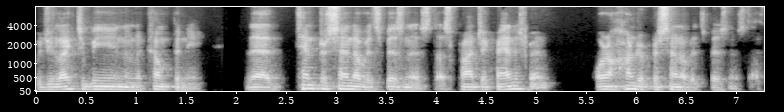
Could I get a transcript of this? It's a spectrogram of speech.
Would you like to be in, a company that 10% of its business does project management or 100% of its business does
